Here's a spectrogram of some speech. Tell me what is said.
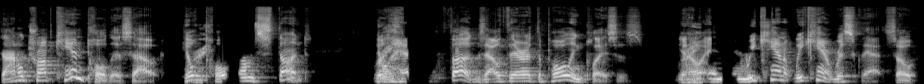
Donald Trump can pull this out. He'll right. pull some stunt. He'll right. have thugs out there at the polling places you right. know, and, and we can't we can't risk that. So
